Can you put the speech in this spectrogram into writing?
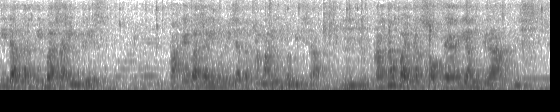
tidak ngerti bahasa Inggris, pakai bahasa Indonesia terjemahin juga bisa. Hmm. Karena banyak software yang gratis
